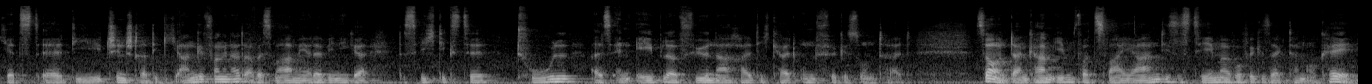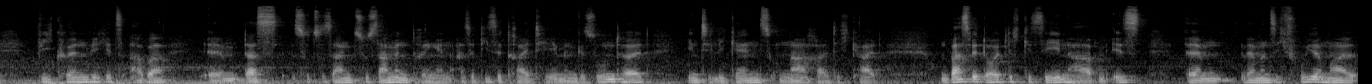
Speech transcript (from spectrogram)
jetzt äh, die Chin-Strategie angefangen hat, aber es war mehr oder weniger das wichtigste Tool als Enabler für Nachhaltigkeit und für Gesundheit. So, und dann kam eben vor zwei Jahren dieses Thema, wo wir gesagt haben, okay, wie können wir jetzt aber das sozusagen zusammenbringen. Also diese drei Themen, Gesundheit, Intelligenz und Nachhaltigkeit. Und was wir deutlich gesehen haben, ist, ähm, wenn man sich früher mal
